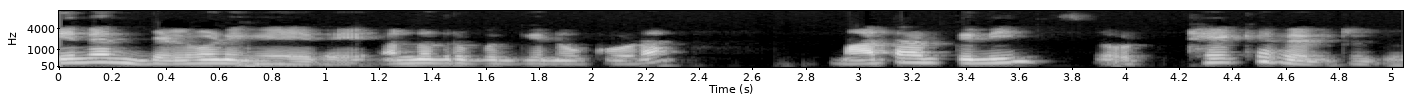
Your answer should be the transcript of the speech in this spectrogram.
ಏನೇನು ಬೆಳವಣಿಗೆ ಇದೆ ಅನ್ನೋದ್ರ ಬಗ್ಗೆನೂ ಕೂಡ ಮಾತಾಡ್ತೀನಿ. ಸೊ ಟೇಕ್ ಕೇರ್ ಎಲ್ರಿಗೂ.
